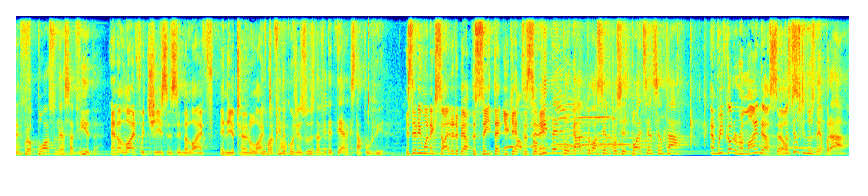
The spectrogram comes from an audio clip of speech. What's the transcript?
life propósito nessa vida. and a life with Jesus in the life in the eternal E life uma to vida com. Jesus na vida eterna que está por vir. Is anyone excited about the seat that you get to sit Alguém in? está empolgado pelo assento que você pode se sentar? And we've got to remind Nós ourselves temos que nos lembrar.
